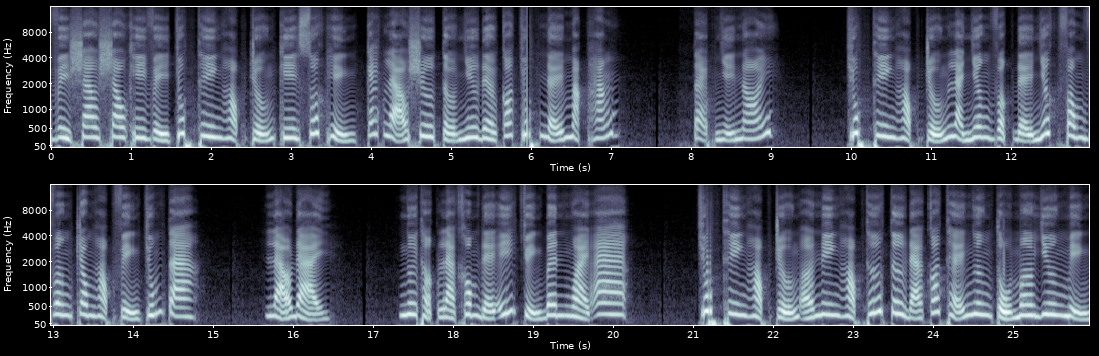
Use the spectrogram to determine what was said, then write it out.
Vì sao sau khi vị trúc thiên học trưởng kia xuất hiện, các lão sư tự như đều có chút nể mặt hắn? Tạp nhĩ nói. Trúc thiên học trưởng là nhân vật đệ nhất phong vân trong học viện chúng ta. Lão đại. Ngươi thật là không để ý chuyện bên ngoài a. Trúc thiên học trưởng ở niên học thứ tư đã có thể ngưng tụ mơ dương miệng,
